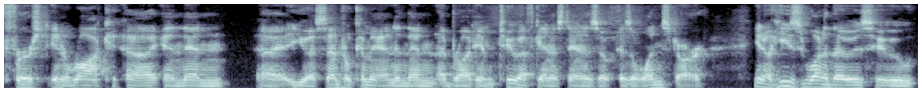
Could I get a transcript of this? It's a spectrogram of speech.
first in Iraq uh, and then uh, U.S. Central Command, and then I brought him to Afghanistan as a, as a one star. You know, he's one of those who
